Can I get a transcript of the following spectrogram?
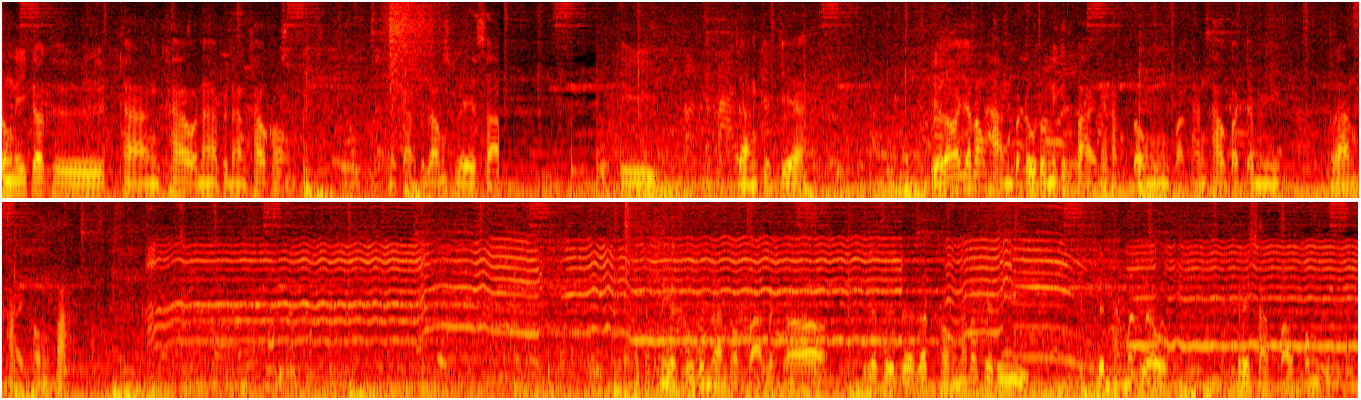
รงนี้ก็คือทางเข้านะฮะเป็นทางเข้าของในการไปล่องทะเลสาบที่จางเจียเจียเดี๋ยวเราก็จะต้องผ่านประตูตรงนี้ขึ้นไปนะครับ ตรงปากทางเข้าก็จะมีร้านขายของฝากนะครับนี่ก็คือเป็นร้านของฝากแล้วก็นี่ก็คือเดินรถของนักท่องเที่ยวที่เดินทางมาเที่ยวทะเลสาบเป่าป้องหลี่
